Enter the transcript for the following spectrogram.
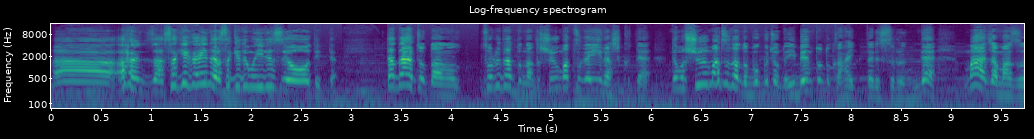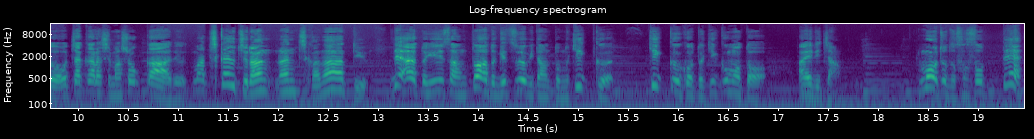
あー、じゃあ酒がいいなら酒でもいいですよって言って。ただ、ちょっとあの、それだとなんか週末がいいらしくて、でも週末だと僕ちょっとイベントとか入ったりするんで、まあじゃあまずお茶からしましょうか、で、まあ近いうちランランチかなっていう。で、あとゆいさんと、あと月曜日担当のキック、キックことキック元愛理ちゃん。もうちょっと誘って、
